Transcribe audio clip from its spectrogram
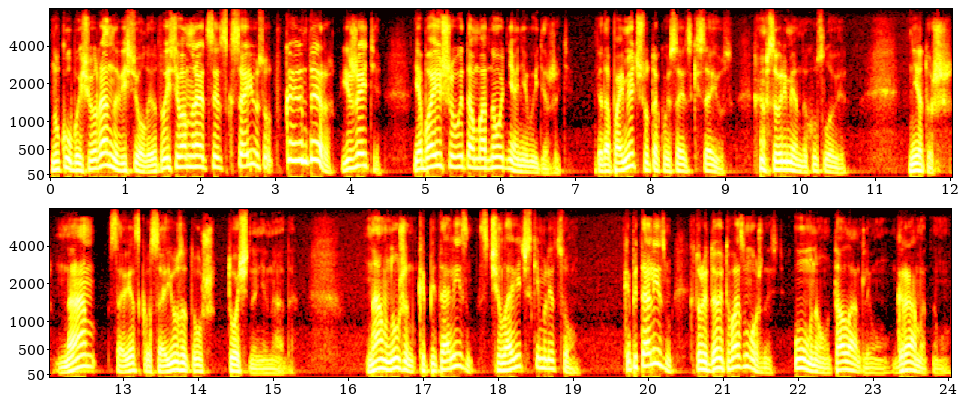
Ну, Куба еще рано веселый. Вот если вам нравится Советский Союз, вот в КНДР езжайте. Я боюсь, что вы там одного дня не выдержите. Когда поймете, что такое Советский Союз в современных условиях. Нет уж, нам Советского Союза-то уж точно не надо. Нам нужен капитализм с человеческим лицом. Капитализм, который дает возможность умному, талантливому, грамотному,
